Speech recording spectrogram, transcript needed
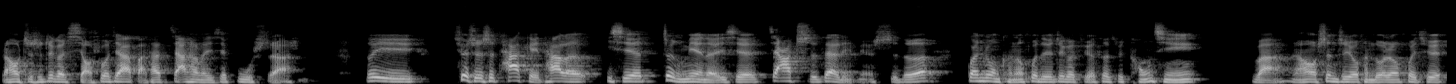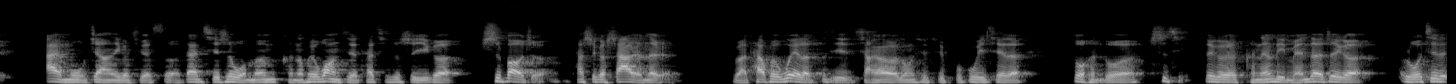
然后只是这个小说家把它加上了一些故事啊什么。所以确实是他给他了一些正面的一些加持在里面，使得。观众可能会对这个角色去同情，对吧？然后甚至有很多人会去爱慕这样的一个角色，但其实我们可能会忘记，他其实是一个施暴者，他是个杀人的人，对吧？他会为了自己想要的东西去不顾一切的做很多事情，这个可能里面的这个逻辑的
